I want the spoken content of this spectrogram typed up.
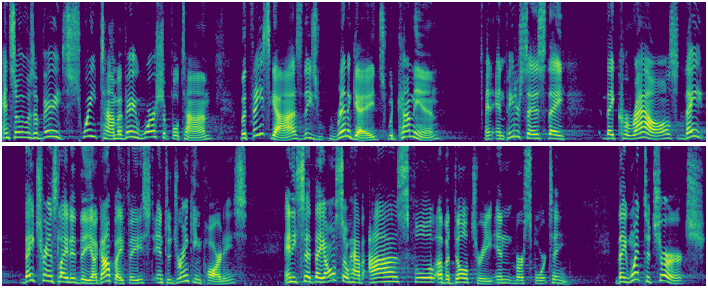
And so it was a very sweet time, a very worshipful time but these guys, these renegades, would come in, and, and Peter says they, they caroused, they, they translated the agape feast into drinking parties. And he said they also have eyes full of adultery in verse 14. They went to church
